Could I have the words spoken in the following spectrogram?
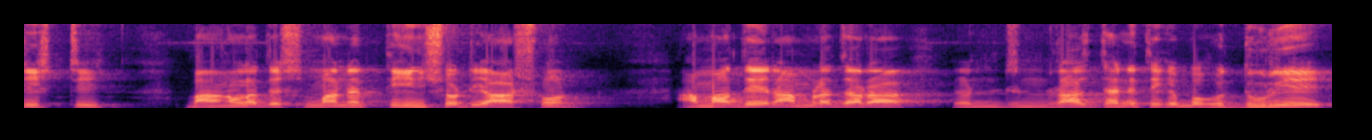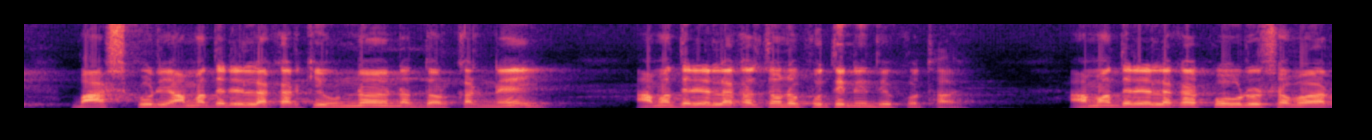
ডিস্ট্রিক্ট, বাংলাদেশ মানে তিনশোটি আসন। আমাদের, আমরা যারা, রাজধানী থেকে বহু দূরে বাস করি, আমাদের এলাকার কি উন্নয়নের দরকার নেই? আমাদের এলাকার জনপ্রতিনিধি কোথায়? আমাদের এলাকার পৌরসভার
